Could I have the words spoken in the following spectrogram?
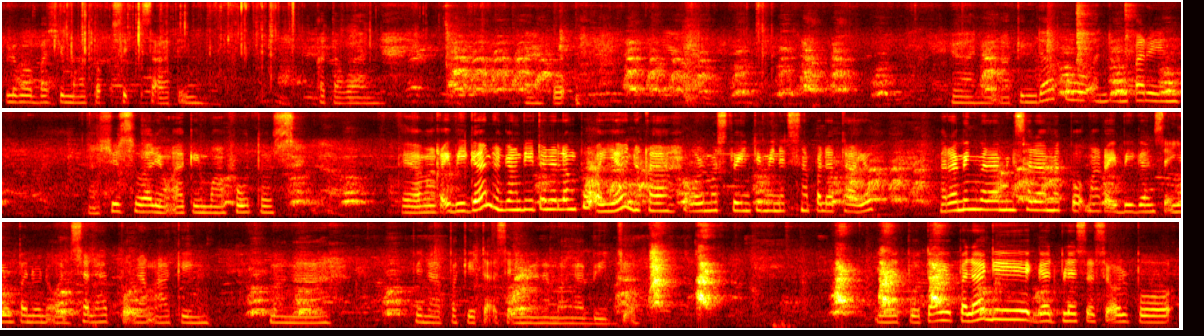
lumabas yung mga toxic sa ating katawan. Yan po. Yan yung aking dapo andun pa rin. As usual yung aking mga photos kaya mga kaibigan, hanggang dito na lang po. Ayan, naka almost 20 minutes na pala tayo. Maraming maraming salamat po mga kaibigan sa inyong panonood sa lahat po ng aking mga pinapakita sa inyo ng mga video. Ingat po tayo palagi. God bless us all po.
